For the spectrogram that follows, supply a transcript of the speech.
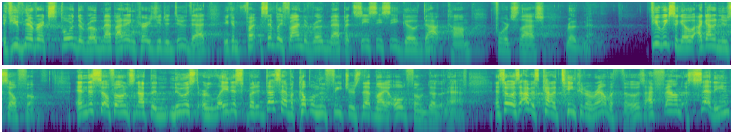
If you've never explored the roadmap, I'd encourage you to do that. You can f- simply find the roadmap at cccgo.com forward slash roadmap. A few weeks ago, I got a new cell phone. And this cell phone is not the newest or latest, but it does have a couple new features that my old phone doesn't have. And so, as I was kind of tinkering around with those, I found a setting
